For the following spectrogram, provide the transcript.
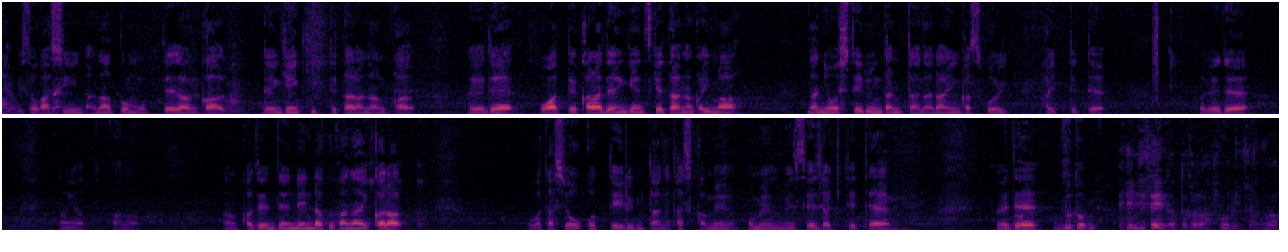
あ忙しいんだなと思ってなんか電源切ってたらなんかそれで終わってから電源つけたらなんか今何をしてるんだみたいな LINE がすごい入っててそれで何やったかな。なんか全然連絡がないから私は怒っているみたいな確かメコメメッセージが来ててそれでずっと返事せえへんかったからフーリンさんが。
